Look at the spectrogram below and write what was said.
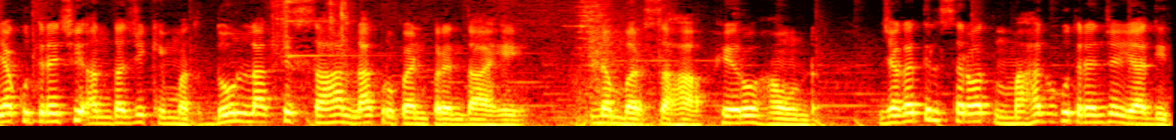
या कुत्र्याची अंदाजी किंमत दोन लाख ते सहा लाख रुपयांपर्यंत आहे. नंबर सहा फेरो हाऊंड जगातील सर्वात महाग कुत्र्यांच्या यादीत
